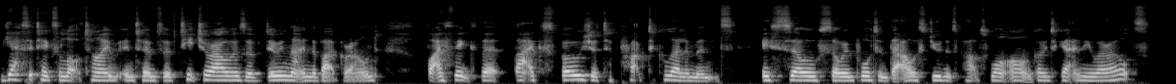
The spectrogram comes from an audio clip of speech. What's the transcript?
yes, it takes a lot of time in terms of teacher hours of doing that in the background, But I think that that exposure to practical elements is so so important that our students perhaps aren't going to get anywhere else.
